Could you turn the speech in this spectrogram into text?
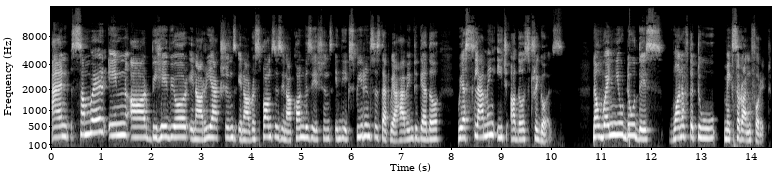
And somewhere in our behavior, in our reactions, in our responses, in our conversations, in the experiences that we are having together, we are slamming each other's triggers. Now, when you do this, one of the two makes a run for it,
